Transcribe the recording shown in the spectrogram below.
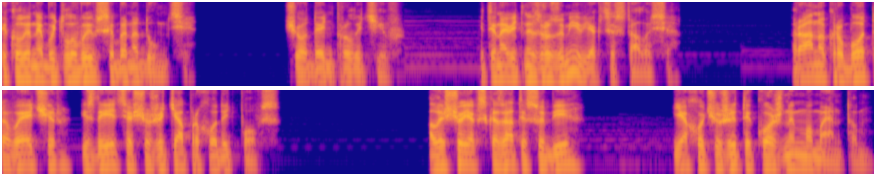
Ти коли-небудь ловив себе на думці, що день пролетів, і ти навіть не зрозумів, як це сталося. Ранок, робота, вечір, і здається, що життя проходить повз. Але що як сказати собі, я хочу жити кожним моментом.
